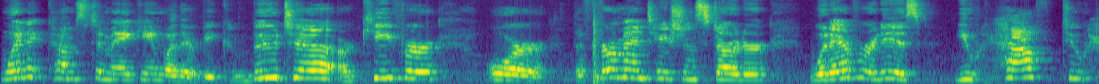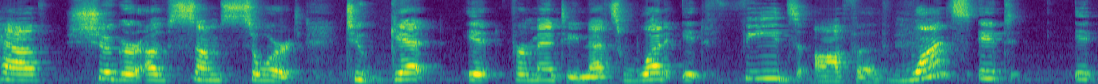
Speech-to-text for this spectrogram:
when it comes to making, whether it be kombucha or kefir or the fermentation starter, whatever it is, you have to have sugar of some sort to get it fermenting. That's what it feeds off of. Once it it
